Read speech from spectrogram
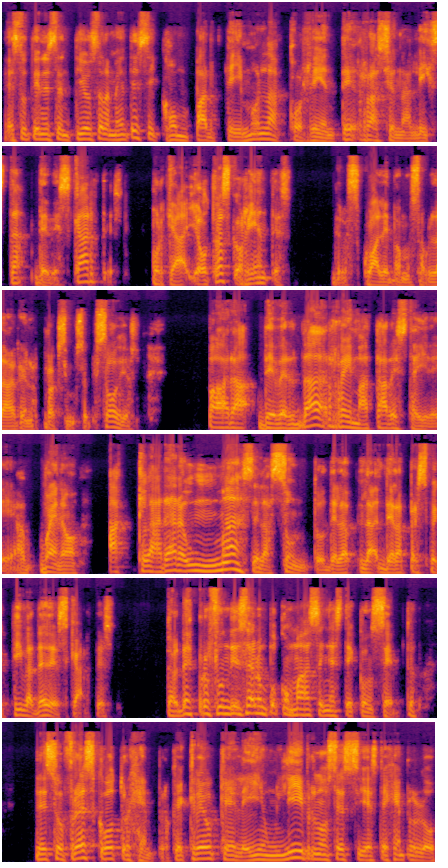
esto tiene sentido solamente si compartimos la corriente racionalista de Descartes, porque hay otras corrientes de los cuales vamos a hablar en los próximos episodios, para de verdad rematar esta idea. Bueno, aclarar aún más el asunto de la, de la perspectiva de Descartes, tal vez profundizar un poco más en este concepto. Les ofrezco otro ejemplo, que creo que leí un libro, no sé si este ejemplo lo,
